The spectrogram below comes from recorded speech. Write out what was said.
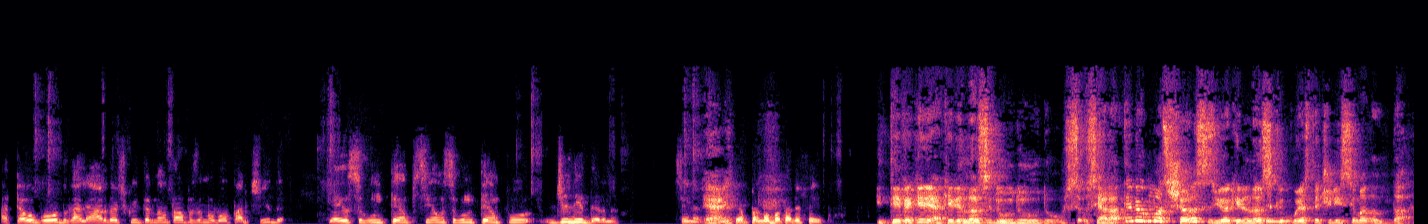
Até o gol do Galhardo, acho que o Inter não estava fazendo uma boa partida. E aí o segundo tempo, sim, é um segundo tempo de líder, né? Sim, né? É, tempo para não botar defeito. E teve aquele, aquele lance do, do, do, O Ceará teve algumas chances, viu? Aquele lance sim. que o Cuesta tira em cima do, da,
